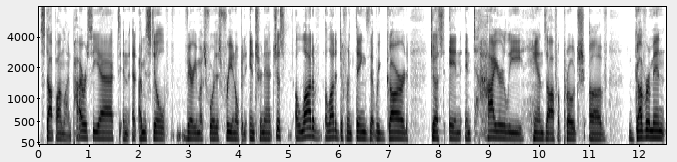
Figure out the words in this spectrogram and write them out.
Stop Online Piracy Act, and and I'm still very much for this free and open internet. Just a lot of a lot of different things that regard just an entirely hands-off approach of government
